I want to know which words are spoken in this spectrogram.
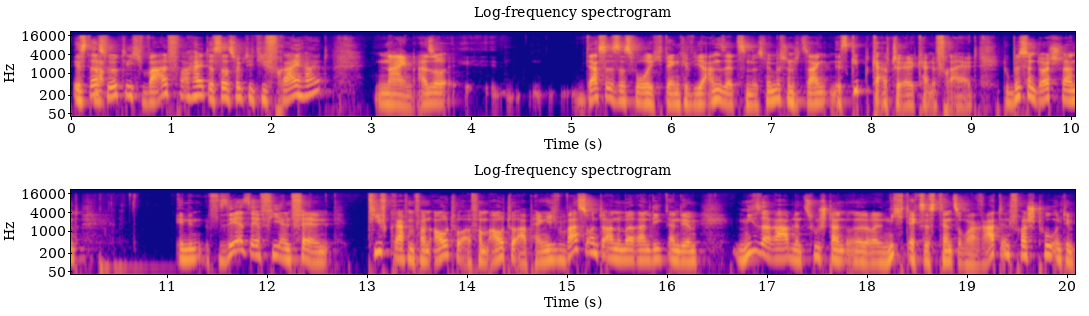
Ist das Ja. wirklich Wahlfreiheit? Ist das wirklich die Freiheit? Nein, also das ist es, wo ich denke, wir ansetzen müssen. Wir müssen sagen, es gibt aktuell keine Freiheit. Du bist in Deutschland in den sehr, sehr vielen Fällen tiefgreifend von Auto, vom Auto abhängig, was unter anderem daran liegt, an dem miserablen Zustand oder Nicht-Existenz unserer Radinfrastruktur und dem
